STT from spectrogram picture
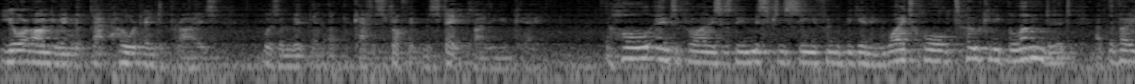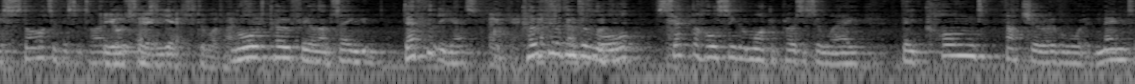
You're arguing that that whole enterprise was a, a, a catastrophic mistake by the UK. The whole enterprise has been misconceived from the beginning. Whitehall totally blundered at the very start of this entire so you're process. saying yes to what I Lord said? Cockfield, I'm saying definitely yes. Okay. Cockfield and Delors set the whole single market process away. They conned Thatcher over what it meant.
